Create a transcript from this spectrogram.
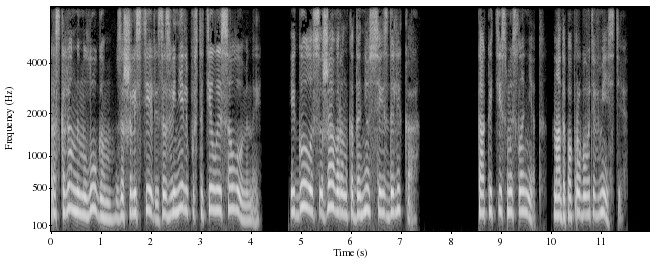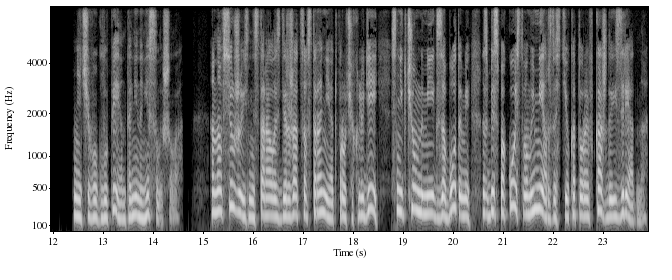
раскаленным лугом, зашелестели, зазвенели пустотелые соломины. И голос жаворонка донесся издалека. «Так идти смысла нет, надо попробовать вместе». Ничего глупее Антонина не слышала. Она всю жизнь старалась держаться в стороне от прочих людей с никчемными их заботами, с беспокойством и мерзостью, которая в каждой изрядна.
